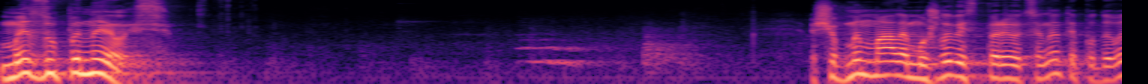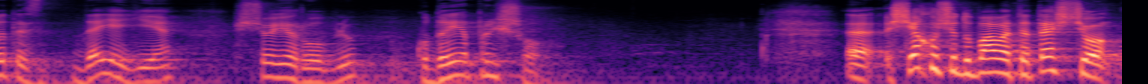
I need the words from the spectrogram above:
ми зупинились. Щоб ми мали можливість переоцінити, подивитись, де я є, що я роблю, куди я прийшов. Е, ще хочу додати те, що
